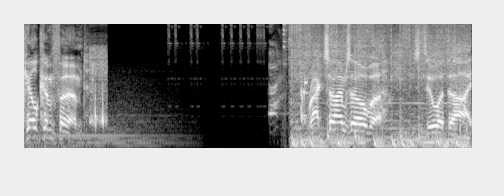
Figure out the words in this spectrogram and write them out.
Kill confirmed. Rack time's over. It's do or die.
